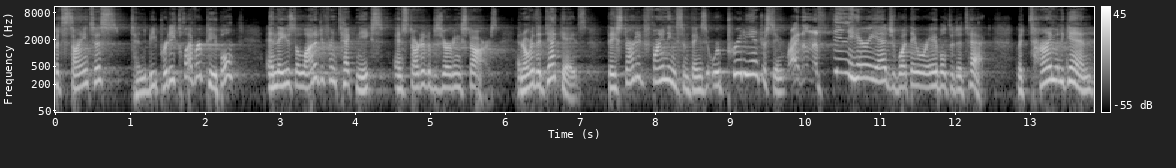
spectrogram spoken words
But scientists tend to be pretty clever people, and they used a lot of different techniques and started observing stars. And over the decades, they started finding some things that were pretty interesting, right on the thin, hairy edge of what they were able to detect. But time and again,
